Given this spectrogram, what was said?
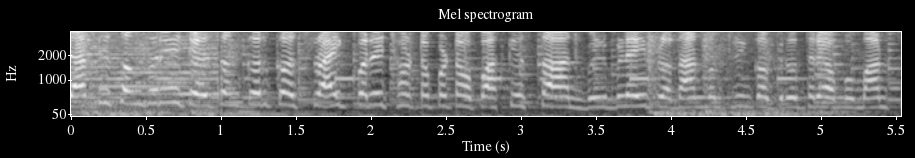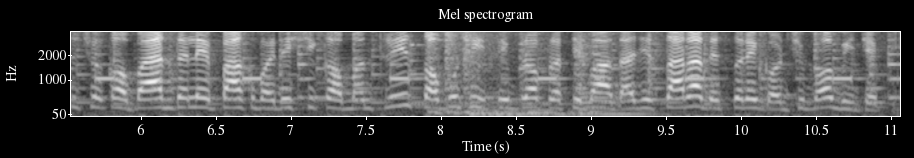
ଜାତିସଂଘରେ ଜୟଶଙ୍କରଙ୍କ ଷ୍ଟ୍ରାଇକ୍ ପରେ ଛଟପଟ ପାକିସ୍ତାନ ବିଳବିଳେଇ ପ୍ରଧାନମନ୍ତ୍ରୀଙ୍କ ବିରୋଧରେ ଅପମାନସୂଚକ ବୟାନ ଦେଲେ ପାକ୍ ବୈଦେଶିକ ମନ୍ତ୍ରୀ ସବୁଠି ତୀବ୍ର ପ୍ରତିବାଦ ଆଜି ସାରା ଦେଶରେ ଗର୍ଜିବ ବିଜେପି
